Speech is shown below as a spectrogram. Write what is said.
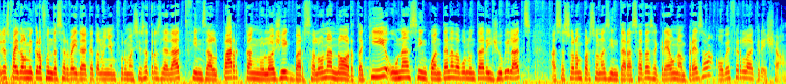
Avui l'espai del micròfon de servei de Catalunya Informació s'ha traslladat fins al Parc Tecnològic Barcelona Nord. Aquí, una cinquantena de voluntaris jubilats assessoren persones interessades a crear una empresa o bé fer-la créixer.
